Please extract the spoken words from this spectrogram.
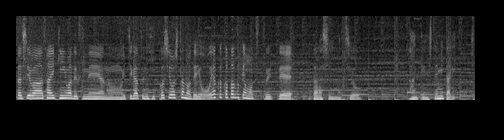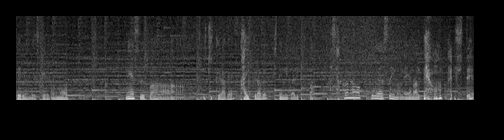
私は最近はですねあの1月に引っ越しをしたのでようやく片付けも落ち着いて新しい街を探検してみたりしてるんですけれどもねスーパー行き比べ買い比べしてみたりとか魚はここが安いのねなんて思ったりして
